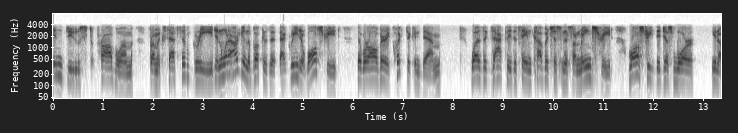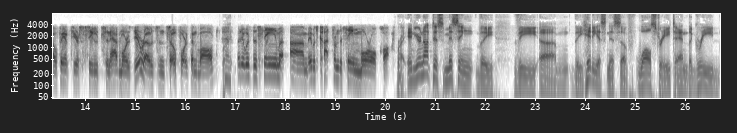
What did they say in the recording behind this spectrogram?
induced problem from excessive greed. And what I argue in the book is that that greed at Wall Street that we're all very quick to condemn was exactly the same covetousness on Main Street. Wall Street, they just wore, you know, fancier suits and had more zeros and so forth involved. Right. But it was the same, um, it was cut from the same moral cloth. Right, and you're not dismissing the the um, the hideousness of Wall Street and the greed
